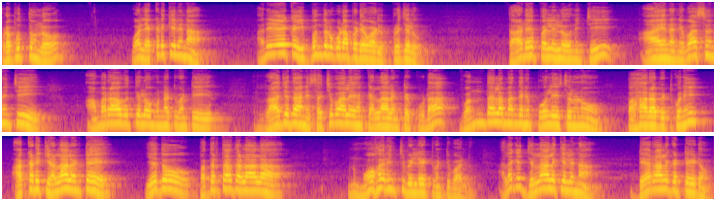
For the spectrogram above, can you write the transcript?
ప్రభుత్వంలో వాళ్ళు ఎక్కడికి వెళ్ళినా అనేక ఇబ్బందులు కూడా పడేవాళ్ళు ప్రజలు. తాడేపల్లిలో నుంచి ఆయన నివాసం నుంచి అమరావతిలో ఉన్నటువంటి రాజధాని సచివాలయంకి వెళ్ళాలంటే కూడా వందల మందిని పోలీసులను పహారా పెట్టుకొని అక్కడికి వెళ్ళాలంటే ఏదో భద్రతా దళాల మోహరించి వెళ్ళేటువంటి వాళ్ళు. అలాగే జిల్లాలకు వెళ్ళిన డేరాలు కట్టేయడం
